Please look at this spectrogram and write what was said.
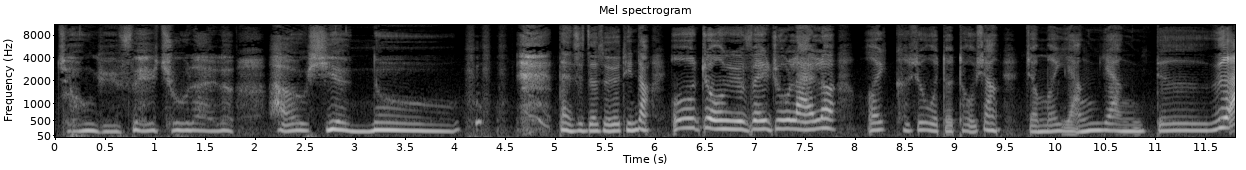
终于飞出来了，好险哦！但是这时候又听到，哦，终于飞出来了，哎，可是我的头上怎么痒痒的啊？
